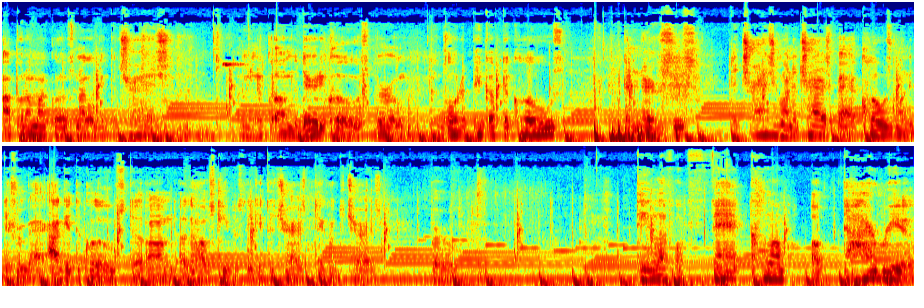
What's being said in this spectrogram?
I put on my gloves and I go get the trash. I mean, um, the dirty clothes, bro. Go to pick up the clothes. The nurses, the trash go in the trash bag. Clothes go in a different bag. I get the clothes. The um the other housekeepers they get the trash, take out the trash, bro. They left a fat clump of diarrhea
